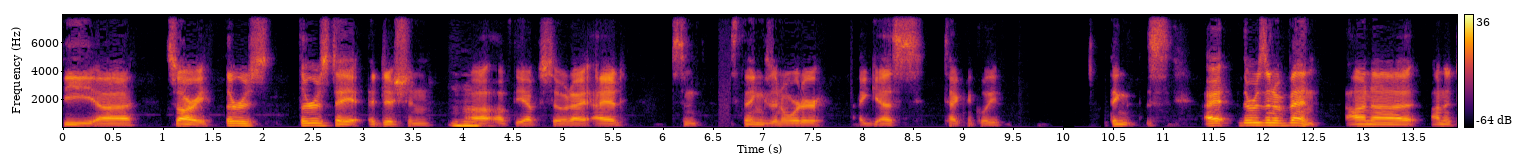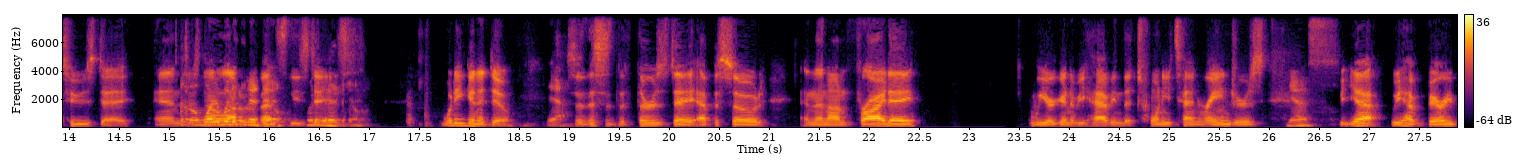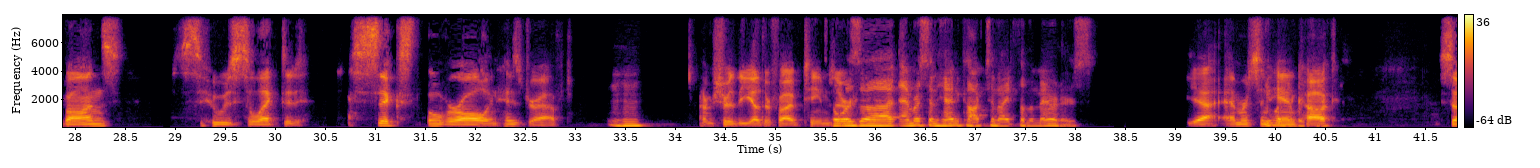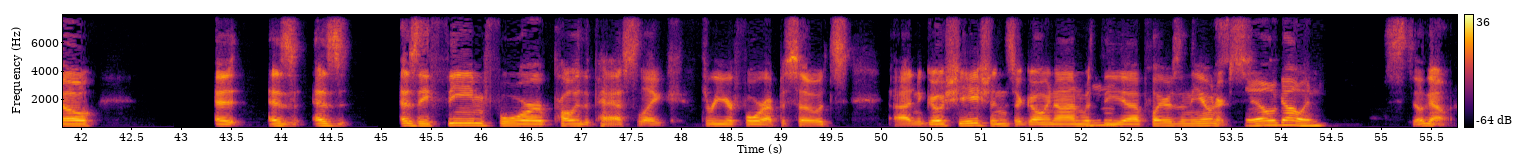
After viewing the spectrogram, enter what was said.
the uh sorry, Thurs Thursday edition Mhm. uh, of the episode. I, I had some things in order, I guess, technically. Things I there was an event on a on a Tuesday and Uh, there's what- not a what are lot of gonna do? events these What are you gonna days. What are you gonna do? Yeah. So this is the Thursday episode, and then on Friday we are going to be having the 2010 Rangers Yes. but yeah, we have Barry Bonds, who was selected sixth overall in his draft. Mm-hmm. I'm sure the other five teams are. was uh, Emerson Hancock tonight for the Mariners. yeah, Emerson He went number Hancock. So, as as as a theme for probably the past like three or four episodes, uh, negotiations are going on with Mhm. the uh, players and the owners. Still going. Still going.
